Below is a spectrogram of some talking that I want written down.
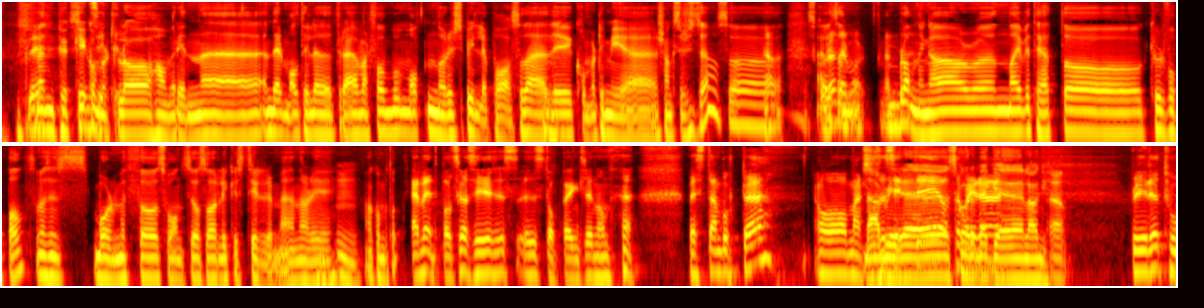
det Men Pukki kommer ikke. til å hamre inn eh, en del mål til, det tror jeg. I hvert fall på måten Norwich spiller på. Så det er, de kommer til mye sjanser, syns jeg. Og så Ja, er det sånn mål, men- blanding av eh, naivitet og kul fotball, som jeg syns Bournemouth og Swansea også har lykkes tidligere med når de har kommet opp. Jeg venter på at du skal si stopp egentlig nå med Western borte og Der Manchester City. det og så skårer blir det- begge lag. Ja. blir det to,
